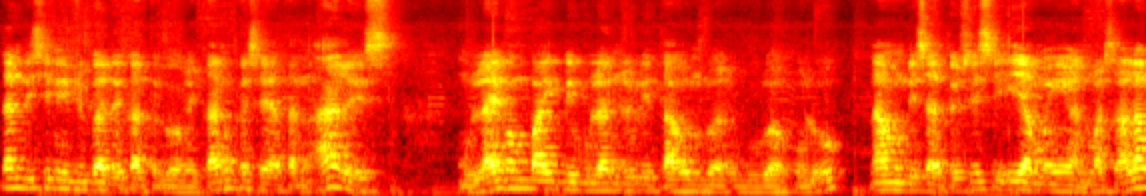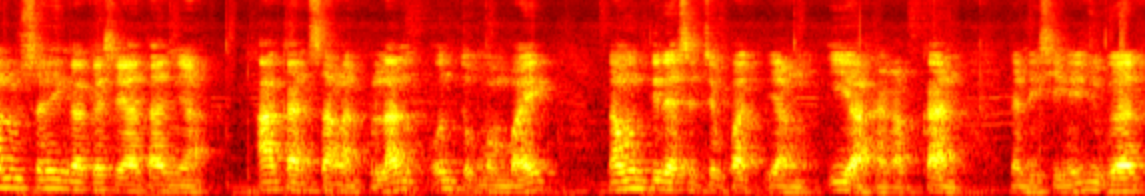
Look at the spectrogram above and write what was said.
Dan di sini juga dikategorikan kesehatan Aries mulai membaik di bulan Juli tahun 2020. Namun di satu sisi ia mengingat masa lalu sehingga kesehatannya akan sangat pelan untuk membaik, namun tidak secepat yang ia harapkan. Dan di sini juga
